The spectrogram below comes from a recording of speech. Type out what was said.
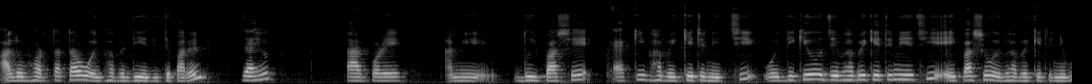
আলু ভর্তাটাও ওইভাবে দিয়ে দিতে পারেন। যাই হোক, তারপরে আমি দুই পাশে একইভাবে কেটে নিচ্ছি। ওই দিকেও যেভাবে কেটে নিয়েছি, এই পাশেও ওইভাবে কেটে নেব।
